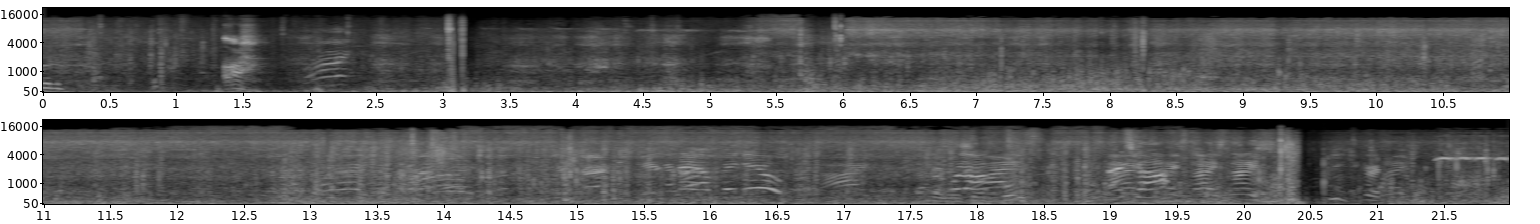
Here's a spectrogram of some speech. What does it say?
Nice ka? Ah. Nice, nice, nice. Yeah,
